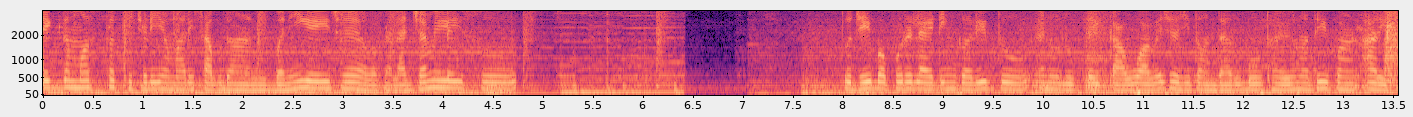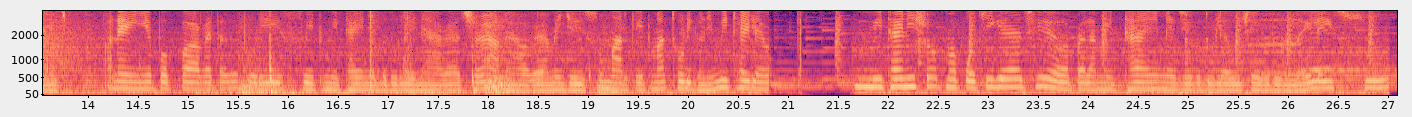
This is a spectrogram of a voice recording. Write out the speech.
તો એકદમ મસ્ત ખીચડી અમારી સાબુદાણાની બની ગઈ છે. હવે પહેલાં જમી લઈશું. તો જે બપોરે લાઇટિંગ કર્યું હતું, એનું લુક કંઈક આવું આવે છે. હજી તો અંધારું બહુ થયું નથી, પણ આ રીતનું છે. અને અહીંયા પપ્પા આવ્યા હતા તો થોડી સ્વીટ મીઠાઈ ને બધું લઈને આવ્યા છે. અને હવે અમે જઈશું માર્કેટમાં થોડી ઘણી મીઠાઈ લેવા. મીઠાઈની શોપમાં પહોંચી ગયા છીએ. હવે પહેલાં મીઠાઈ ને જે બધું લેવું છે એ બધું લઈ લઈશું.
